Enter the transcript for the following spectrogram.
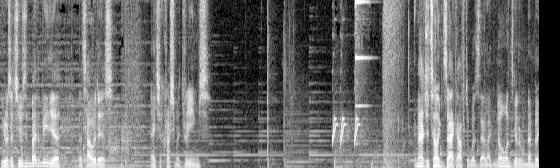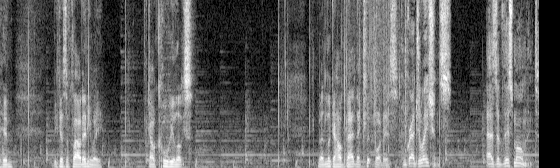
Heroes are chosen by the media. That's how it is. Thanks for crushing my dreams. Imagine telling Zack afterwards that like no one's gonna remember him because of Cloud anyway. Look how cool he looks. But look at how bad that clipboard is. Congratulations. As of this moment,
